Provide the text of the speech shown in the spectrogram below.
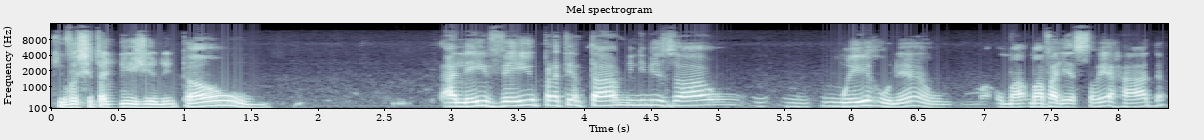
que você está dirigindo. Então, a lei veio para tentar minimizar um, um, um erro, né? Uma, uma, avaliação errada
